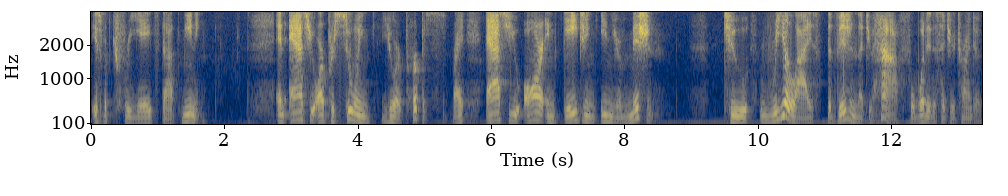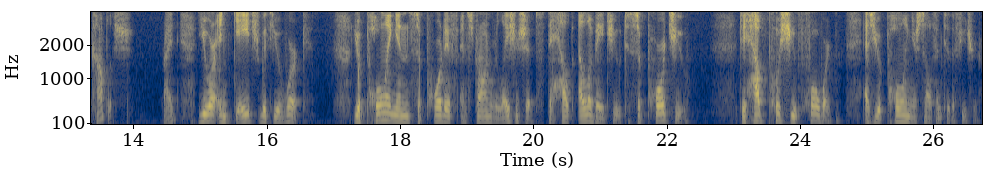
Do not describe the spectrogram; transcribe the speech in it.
is what creates that meaning. And as you are pursuing your purpose, right, as you are engaging in your mission to realize the vision that you have for what it is that you're trying to accomplish, right, you are engaged with your work. You're pulling in supportive and strong relationships to help elevate you, to support you, to help push you forward as you're pulling yourself into the future.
